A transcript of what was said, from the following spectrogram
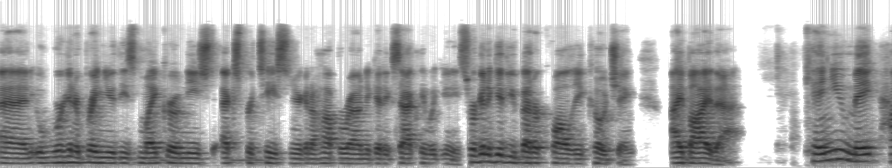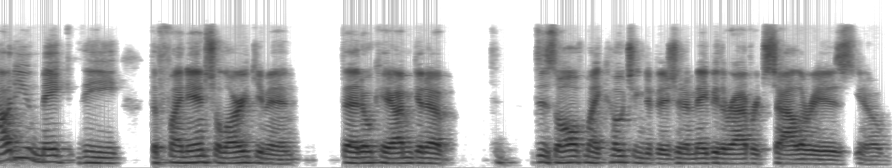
and we're going to bring you these micro niche expertise and you're going to hop around to get exactly what you need. So we're going to give you better quality coaching. I buy that. Can you make how do you make the the financial argument that okay, I'm going to dissolve my coaching division and maybe their average salary is you know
